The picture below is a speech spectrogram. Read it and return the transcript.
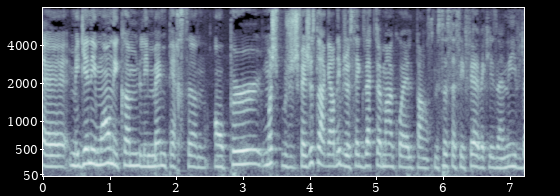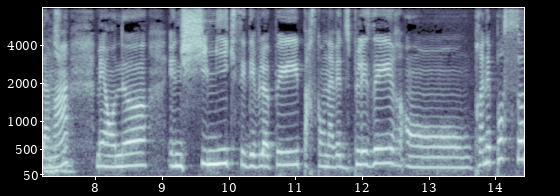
euh, Megan et moi, on est comme les mêmes personnes. On peut... Moi, je, je fais juste la regarder puis je sais exactement à quoi elle pense. Mais ça, ça s'est fait avec les années, évidemment. Mais on a une chimie qui s'est développée parce qu'on avait du plaisir. On prenait pas ça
